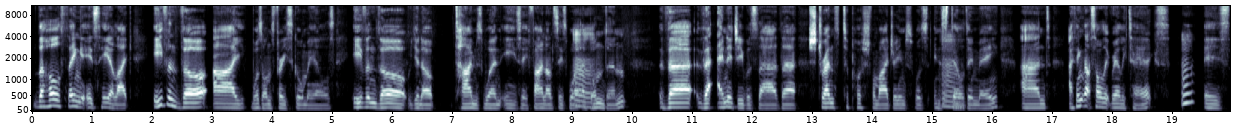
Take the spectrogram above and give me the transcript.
the whole thing is here. Like, even though I was on free school meals, even though you know times weren't easy, finances weren't Mm. abundant, the the energy was there. The strength to push for my dreams was instilled in me, and I think that's all it really takes. Mm. Is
